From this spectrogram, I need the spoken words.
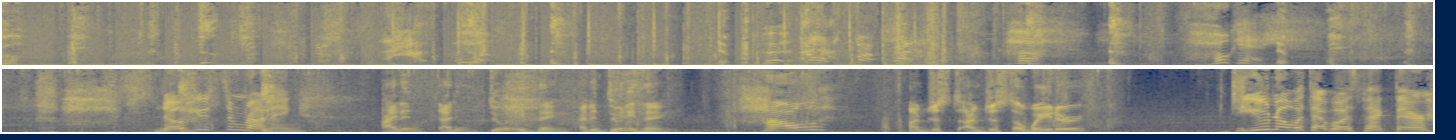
here! Okay. It's no use in running. I didn't. I didn't do anything. I didn't do anything. How I'm just. I'm just a waiter. do you know what that was back there?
